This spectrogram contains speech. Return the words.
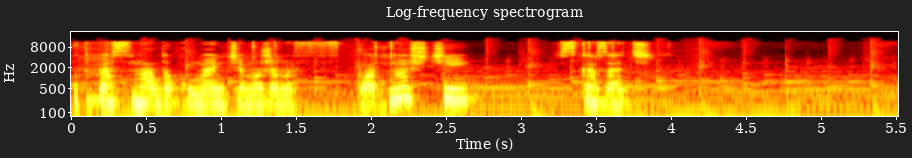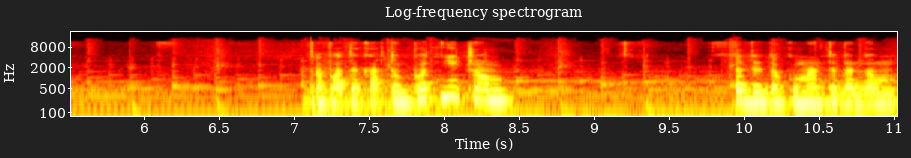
Wówczas na dokumencie możemy w płatności wskazać zapłatę kartą płatniczą. Wtedy dokumenty będą y,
